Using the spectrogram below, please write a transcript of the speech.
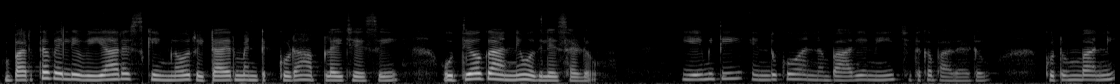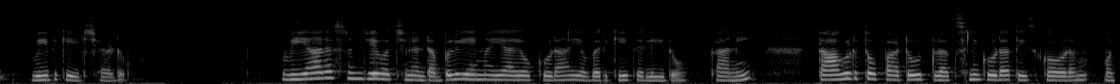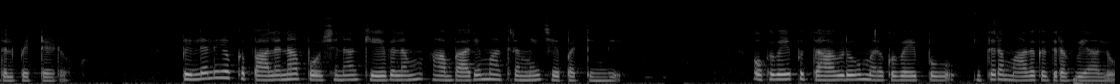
భర్త వెళ్ళి విఆర్ఎస్ స్కీమ్లో రిటైర్మెంట్కి కూడా అప్లై చేసి ఉద్యోగాన్ని వదిలేశాడు. ఏమిటి? ఎందుకు? అన్న భార్యని చితకబాదాడు. కుటుంబాన్ని వీధికి ఈడ్చాడు. విఆర్ఎస్ నుంచి వచ్చిన డబ్బులు ఏమయ్యాయో కూడా ఎవరికీ తెలియదు కానీ తాగుడుతో పాటు డ్రగ్స్ని కూడా తీసుకోవడం మొదలుపెట్టాడు. పిల్లల యొక్క పాలనా పోషణ కేవలం ఆ భార్య మాత్రమే చేపట్టింది. ఒకవైపు తాగుడు మరొకవైపు ఇతర మాదక ద్రవ్యాలు.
